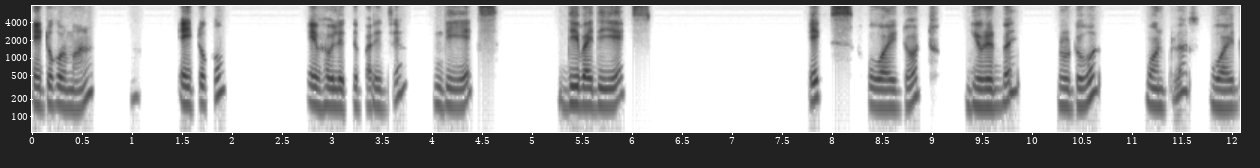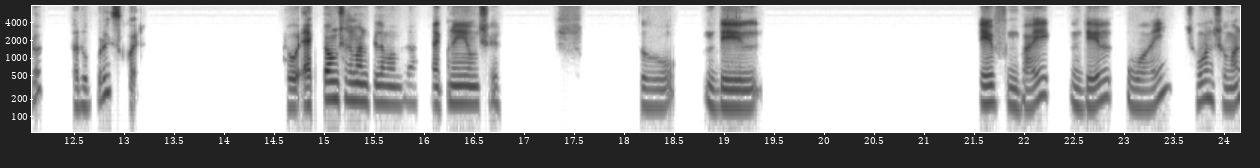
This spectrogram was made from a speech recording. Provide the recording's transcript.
এইটুকুর মান, এইটুকু, এইভাবে লিখতে পারি যে d x d by d x x y dot divided by root over one plus y dot তার উপরে স্কোয়ার তো একটা অংশের মান পেলাম আমরা, এখন এই অংশের তো del f by del y সমান সমান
